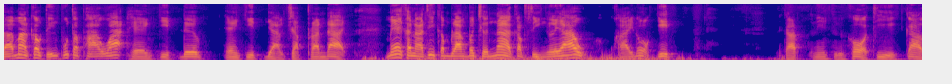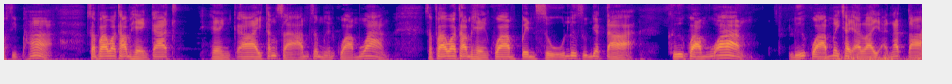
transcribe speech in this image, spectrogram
สามารถเข้าถึงพุทธภาวะแห่งจิตเดิม แห่งจิตอย่างฉับพลันได้ แม้ขณะที่กำลังเผชิญหน้ากับสิ่งแล้วภายนอกจิตนะครับนี่คือข้อที่ 95 สภาวธรรมแห่งกายแห่งกายทั้งสามเสมือนความว่าง สภาวธรรมแห่งความเป็นศูนย์หรือสุญญตา คือความว่าง หรือความไม่ใช่อะไรอนัตตา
